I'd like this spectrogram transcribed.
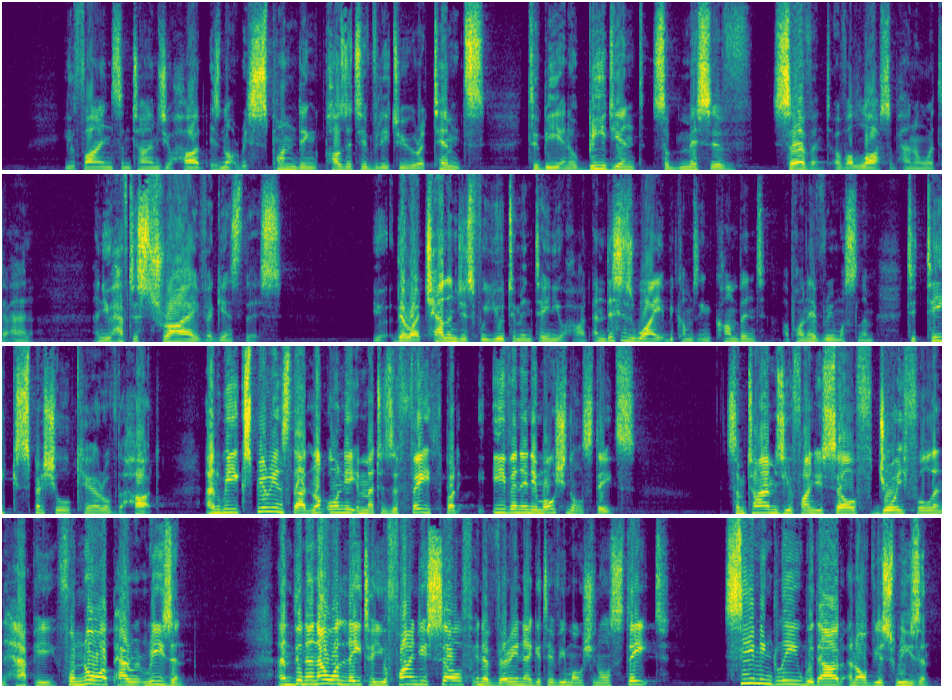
You'll find sometimes your heart is not responding positively to your attempts to be an obedient, submissive servant of Allah subhanahu wa ta'ala. And you have to strive against this. You, there are challenges for you to maintain your heart. And this is why it becomes incumbent upon every Muslim to take special care of the heart. And we experience that not only in matters of faith, but even in emotional states. Sometimes you find yourself joyful and happy for no apparent reason. And then an hour later, you find yourself in a very negative emotional state, seemingly without an obvious reason.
